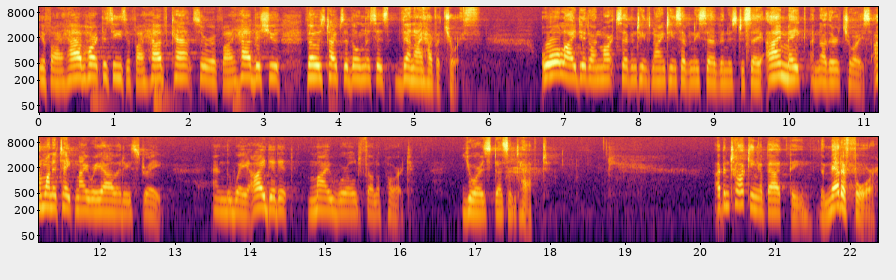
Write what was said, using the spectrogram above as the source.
If I have heart disease, if I have cancer, if I have issue, those types of illnesses, then I have a choice. All I did on March 17, 1977 is to say, I make another choice. I want to take my reality straight. And the way I did it, my world fell apart. Yours doesn't have to. I've been talking about the, the metaphor,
